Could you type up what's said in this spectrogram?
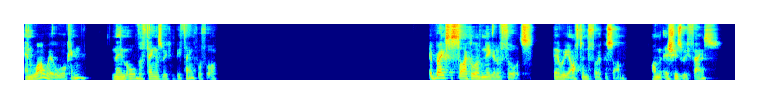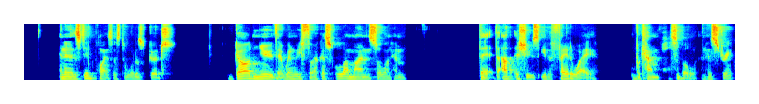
And while we're walking, name all the things we can be thankful for. It breaks a cycle of negative thoughts that we often focus on, on the issues we face, and it instead points us to what is good. God knew that when we focus all our mind and soul on Him, that the other issues either fade away or become possible in His strength.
